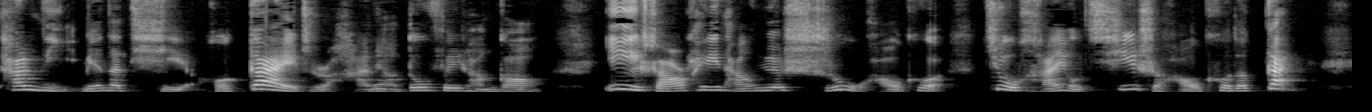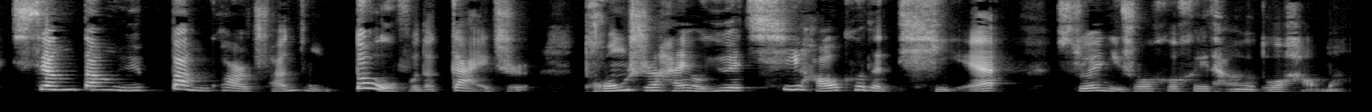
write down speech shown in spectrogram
它里面的铁和钙质含量都非常高。一勺黑糖约十五毫克，就含有七十毫克的钙，相当于半块传统豆腐的钙质，同时含有约七毫克的铁。所以你说喝黑糖有多好吗？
